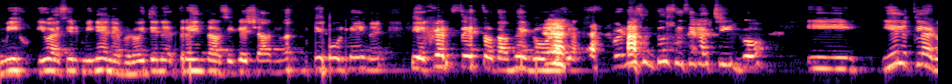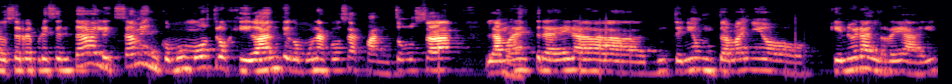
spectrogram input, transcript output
mi hijo, iba a decir mi nene, pero hoy tiene 30, así que ya no es ningún nene, y ejerce esto también, como decía. Pero en ese entonces era chico, y, y él, claro, se representaba el examen como un monstruo gigante, como una cosa espantosa. La maestra era, tenía un tamaño que no era el real,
